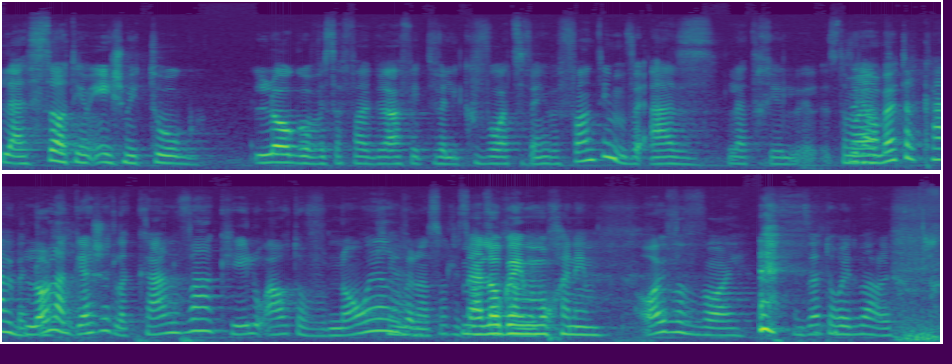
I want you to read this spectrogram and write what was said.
לעשות עם איש מיתוג לוגו ושפה גרפית ולקבוע צבעים ופונטים, ואז להתחיל, זאת זה גם הרבה יותר קל בטח. לא לגשת לקנווה כאילו out of nowhere כן. ולנסות ליצור... מהלוגוים המוכנים. אוי ואבוי, זה תוריד בעריך.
